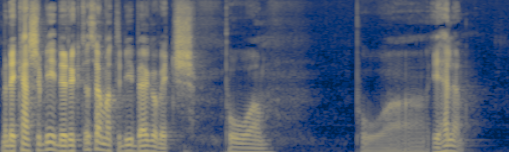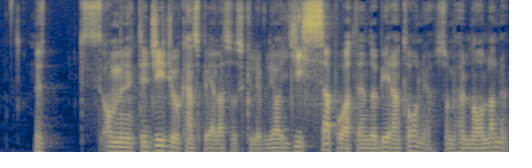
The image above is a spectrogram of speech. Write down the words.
men det kanske blir, det ryktas om att det blir Begovic på, på, i helgen. Om inte Gigio kan spela så skulle väl jag gissa på att det ändå blir Antonio som höll nollan nu.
